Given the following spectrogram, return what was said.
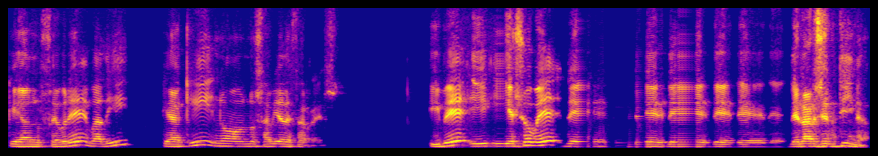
que al febrer va dir que aquí no, no s'havia de fer res. I, ve, i, i això ve de, de, de, de, de, de, de l'Argentina.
